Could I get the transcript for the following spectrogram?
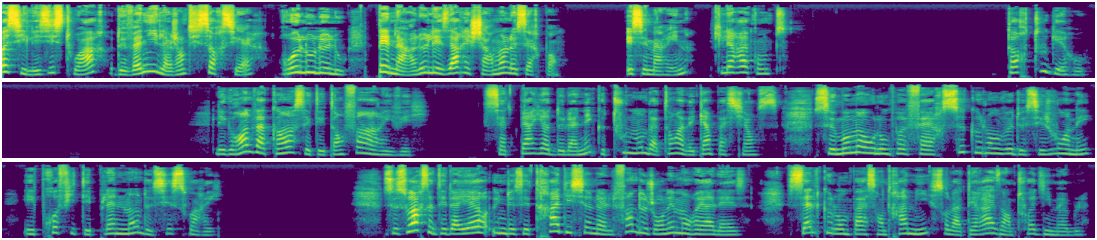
Voici les histoires de Vanille la gentille sorcière, Relou le loup, Pénard le lézard et Charmant le serpent. Et c'est Marine qui les raconte. Tortuguero. Les grandes vacances étaient enfin arrivées. Cette période de l'année que tout le monde attend avec impatience, ce moment où l'on peut faire ce que l'on veut de ses journées et profiter pleinement de ses soirées. Ce soir, c'était d'ailleurs une de ces traditionnelles fins de journée montréalaises, celle que l'on passe entre amis sur la terrasse d'un toit d'immeuble.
